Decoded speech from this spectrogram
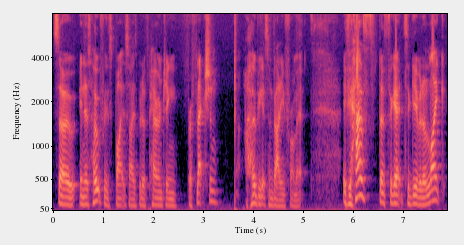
So, in this hopefully this bite-sized bit of parenting reflection, I hope you get some value from it. If you have, don't forget to give it a like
